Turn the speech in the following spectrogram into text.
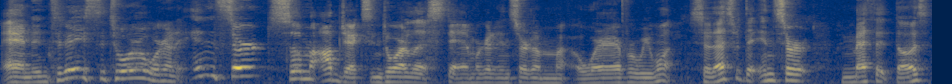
And in today's tutorial, we're going to insert some objects into our list, and we're going to insert them wherever we want. So that's what the insert method does.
